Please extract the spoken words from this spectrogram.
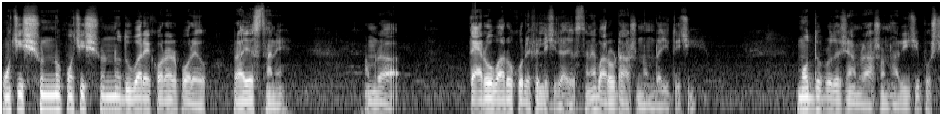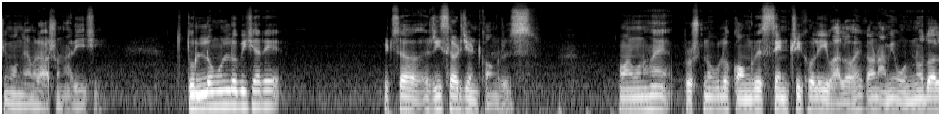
পঁচিশ শূন্য পঁচিশ শূন্য দুবারে করার পরেও রাজস্থানে আমরা তেরো বারো করে ফেলেছি রাজস্থানে, বারোটা আসন আমরা জিতেছি। মধ্যপ্রদেশে আমরা আসন হারিয়েছি, পশ্চিমবঙ্গে আমরা আসন হারিয়েছি। তুল্যমূল্য বিচারে ইটস আ রিসার্জেন্ট কংগ্রেস আমার মনে হয় প্রশ্নগুলো কংগ্রেস সেন্ট্রিক হলেই ভালো হয়, কারণ আমি অন্য দল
